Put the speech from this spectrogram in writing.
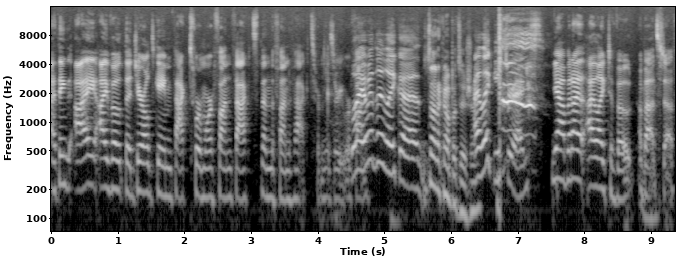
I think I I vote that Gerald's game facts were more fun facts than the fun facts from Misery were Well, I fun. really like a. It's not a competition. I like Easter eggs. yeah, but I, I like to vote about stuff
